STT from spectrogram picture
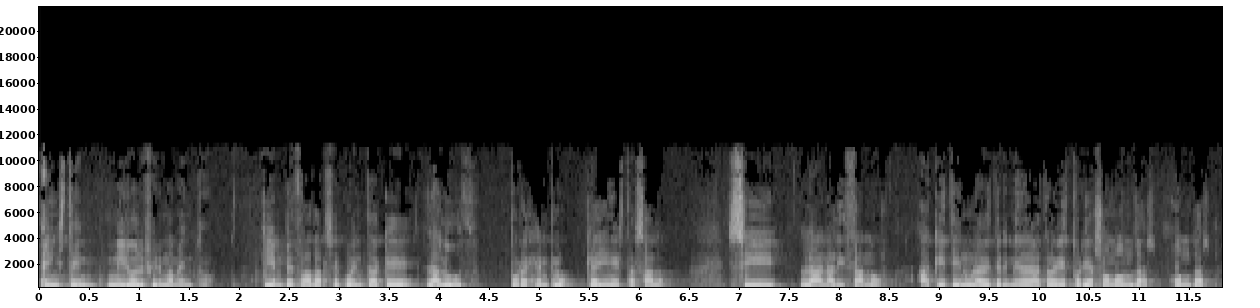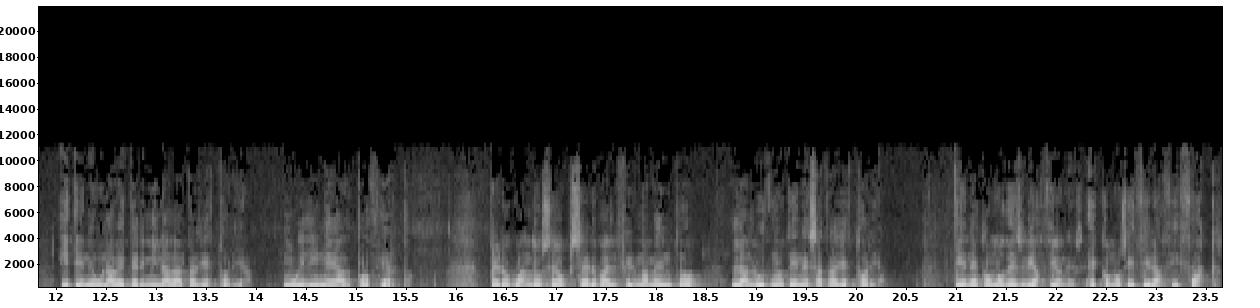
Einstein miró el firmamento y empezó a darse cuenta que la luz, por ejemplo, que hay en esta sala, si la analizamos, aquí tiene una determinada trayectoria. Son ondas, ondas, y tiene una determinada trayectoria. Muy lineal, por cierto. Pero cuando se observa el firmamento, la luz no tiene esa trayectoria. Tiene como desviaciones. Es como si hiciera zigzags.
